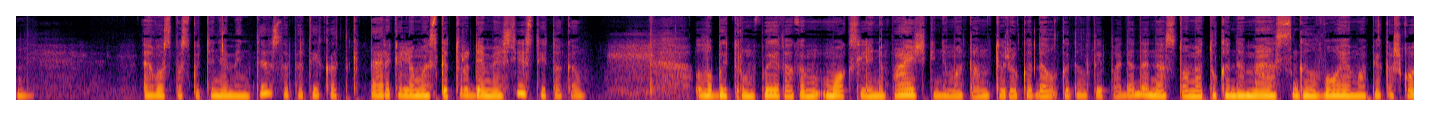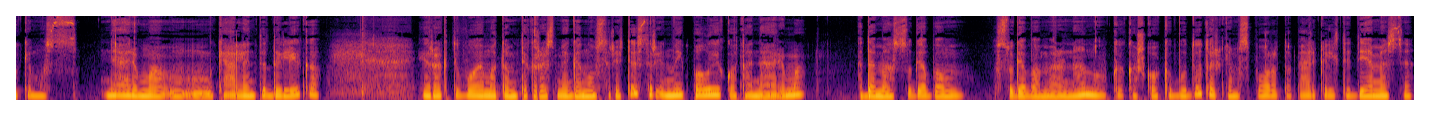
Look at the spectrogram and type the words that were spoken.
Mhm. Evos paskutinė mintis apie tai, kad perkeliamas kitur dėmesys, tai tokio labai trumpai tokį mokslinį paaiškinimą tam turiu, kodėl, kodėl tai padeda, nes tuo metu, kada mes galvojam apie kažkokį mus nerimą keliantį dalyką ir aktyvuojama tam tikras smegenų sritis ir jinai palaiko tą nerimą. Tada mes sugebam, sugebam ar ne, nu, kažkokiu būdu, tarkim, sporto perkelti dėmesį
